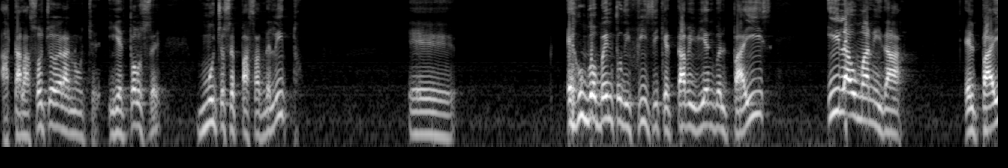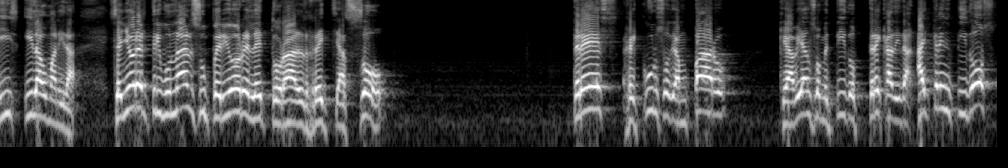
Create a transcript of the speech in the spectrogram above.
Hasta las 8 de la noche. Y entonces muchos se pasan delitos. Eh, es un momento difícil que está viviendo el país y la humanidad. El país y la humanidad. Señor, el Tribunal Superior Electoral rechazó tres recursos de amparo que habían sometido tres candidatos. Hay 32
